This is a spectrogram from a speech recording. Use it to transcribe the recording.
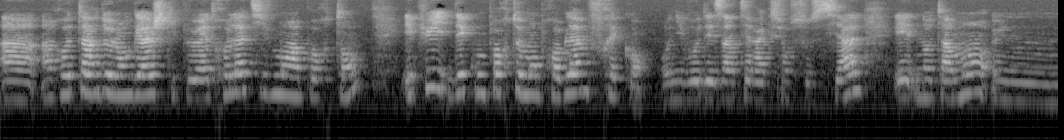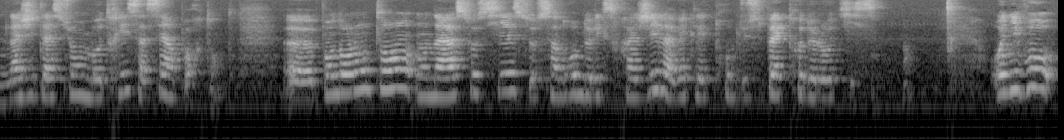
un, retard de langage qui peut être relativement important, et puis des comportements problèmes fréquents au niveau des interactions sociales, et notamment une agitation motrice assez importante. Euh, pendant longtemps, on a associé ce syndrome de l'X fragile avec les troubles du spectre de l'autisme. Au niveau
